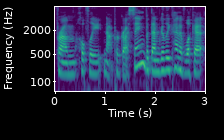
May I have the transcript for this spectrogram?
from hopefully not progressing, but then really kind of look at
